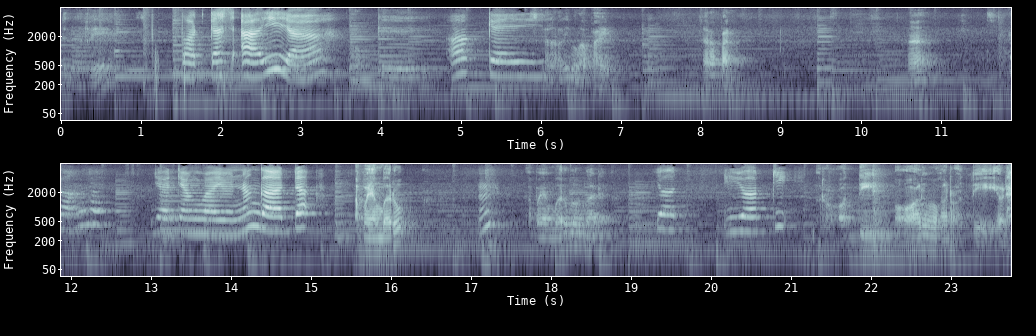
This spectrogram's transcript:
Dengerin Podcast Ai ya. Oke Oke. Sekarang Ali mau ngapain? Sarapan? Hah? Sekarang jajang wayuna nggak ada. Apa yang baru? Hmm? Apa yang baru belum nggak ada? Ya, Yoti. Roti. Oh, Ali mau makan roti. Yaudah,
